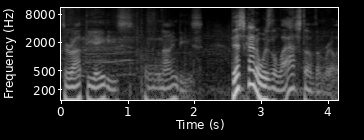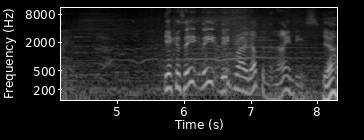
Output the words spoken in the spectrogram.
throughout the 80s and 90s. This kind of was the last of them, really. Yeah, because they, they, they dried up in the 90s. Yeah.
